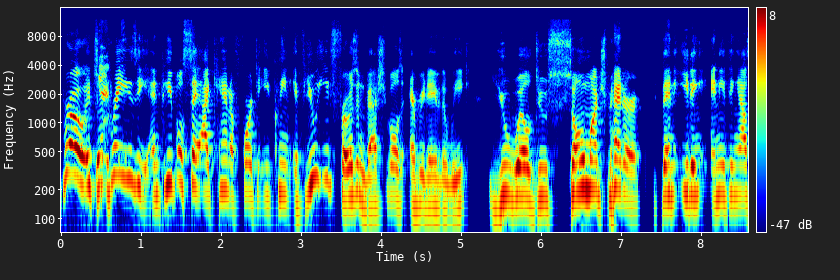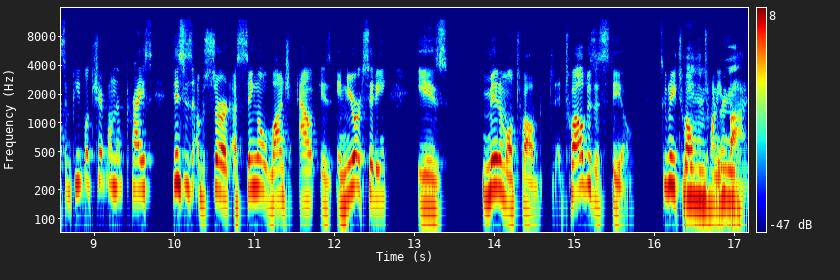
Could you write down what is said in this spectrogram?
Bro, it's yeah. crazy. And people say I can't afford to eat clean. If you eat frozen vegetables every day of the week, you will do so much better than eating anything else. And people trip on the price. This is absurd. A single lunch out is in New York City is minimal 12. 12 is a steal. It's gonna be 12 yeah, to 25. Right.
